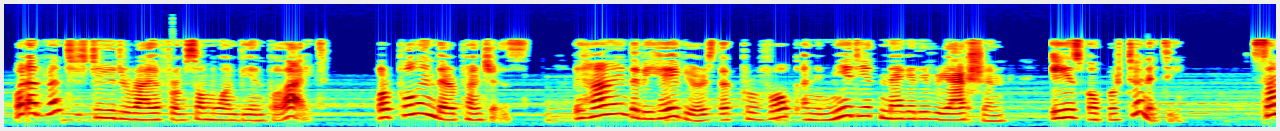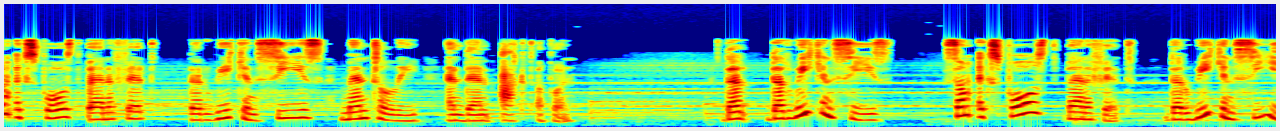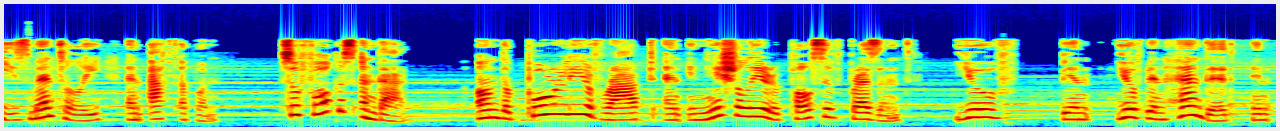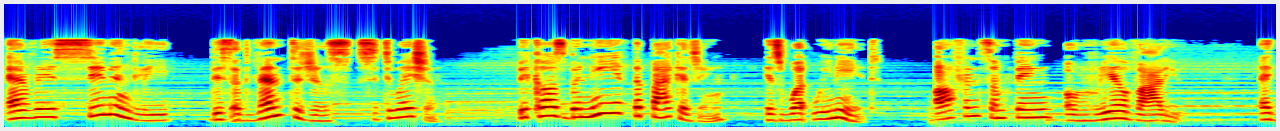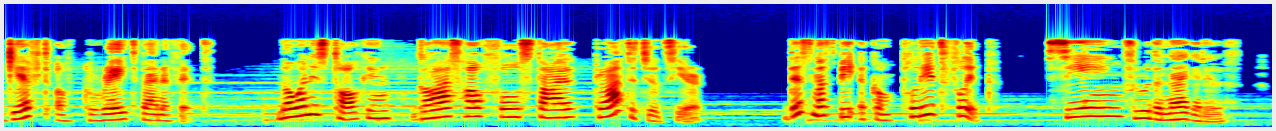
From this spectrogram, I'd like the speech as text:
What advantage do you derive from someone being polite or pulling their punches? Behind the behaviors that provoke an immediate negative reaction is opportunity, some exposed benefit that we can seize mentally and then act upon. That, that we can seize some exposed benefit that we can seize mentally and act upon. So focus on that, on the poorly wrapped and initially repulsive present you've been you've been handed in every seemingly disadvantageous situation. Because beneath the packaging is what we need, often something of real value, a gift of great benefit. No one is talking glass half full style platitudes here. This must be a complete flip, seeing through the negative,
